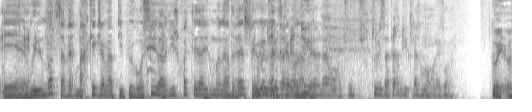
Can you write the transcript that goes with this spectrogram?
Et euh, Wilmot avait remarqué que j'avais un petit peu grossi. Il m'a dit, je crois que tu as une bonne adresse. Oui, oui, tu, les as perdu, là, là on, tu, tu, les as perdus, clairement, on les voit. Oui, euh,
